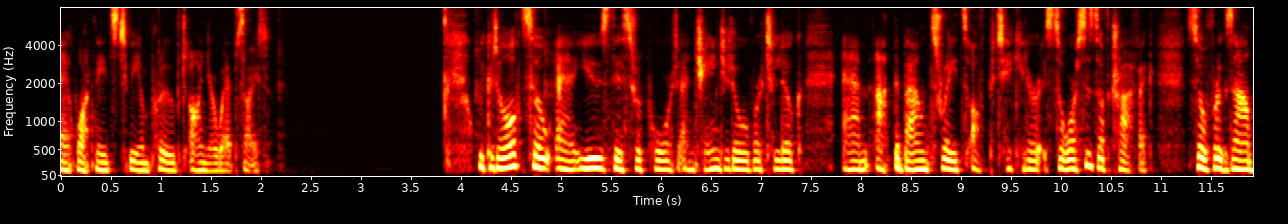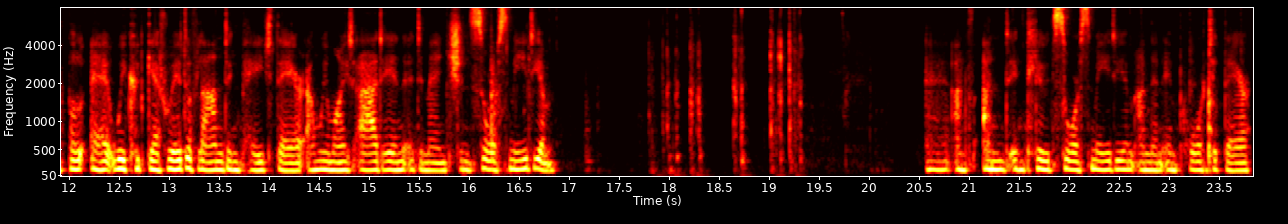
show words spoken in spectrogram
uh, what needs to be improved on your website. We could also uh, use this report and change it over to look um, at the bounce rates of particular sources of traffic. So, for example, uh, we could get rid of landing page there and we might add in a dimension source medium. Uh, and, and include source medium and then import it there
